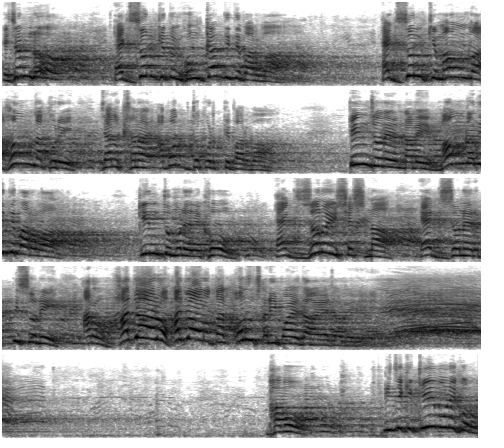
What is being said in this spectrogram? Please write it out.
এজন্য একজনকে তুমি হুঙ্কার দিতে পারবা। একজনকে মামলা, হামলা করে জালখানায় আবদ্ধ করতে পারবা। তিনজনের নামে মামলা দিতে পারবা। কিন্তু মনে রেখো, একজনই শেষ না, একজনের পিছনে আরও হাজারো হাজারো তার অনুসারী পয়দা হয়ে যাবে। ভাবো, নিজেকে কি মনে করো?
